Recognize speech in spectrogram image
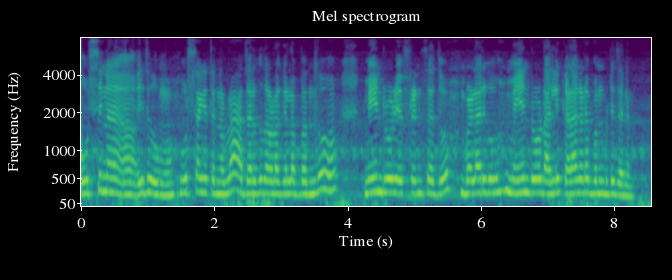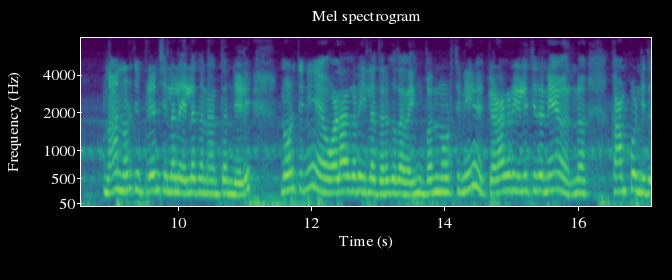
ಉರ್ಸಿನ ಇದು ಉರ್ಸಾಗೈತನಲ್ಲ ಆ ದರ್ಗದ ಒಳಗೆಲ್ಲ ಬಂದು ಮೇನ್ ರೋಡ್ ಫ್ರೆಂಡ್ಸ್ ಅದು. ಬಳ್ಳಾರಿಗೆ ಮೇನ್ ರೋಡ್ ಅಲ್ಲಿ ಕೆಳಗಡೆ ಬಂದುಬಿಟ್ಟಿದ್ದಾನೆ. ನಾನು ನೋಡ್ತೀನಿ ಫ್ರೆಂಡ್ಸ್ ಇಲ್ಲಲ್ಲ ಎಲ್ಲದನ ಅಂತಂದೇಳಿ, ನೋಡ್ತೀನಿ, ಒಳಗಡೆ ಇಲ್ಲ ದರ್ಗದಾಗ, ಹಿಂಗೆ ಬಂದು ನೋಡ್ತೀನಿ, ಕೆಳಗಡೆ ಇಳಿತಿದ್ದಾನೆ ಕಾಂಪೌಂಡ್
